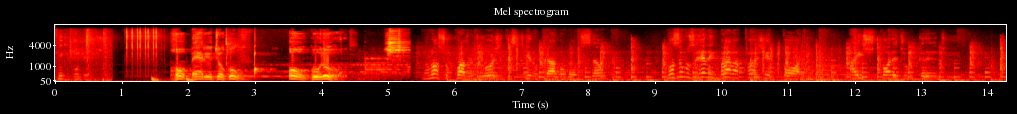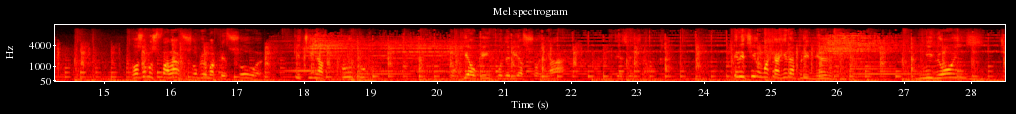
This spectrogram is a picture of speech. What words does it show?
Fique com Deus. Robério Diogum, o Guru. No nosso quadro de hoje, Destino, Carmo, Maldição, nós vamos relembrar a trajetória, a história de um grande Nós vamos falar sobre uma pessoa que tinha tudo o que alguém poderia sonhar e desejar. Ele tinha uma carreira brilhante, milhões de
